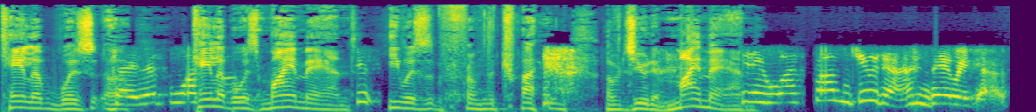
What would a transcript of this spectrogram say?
Caleb was uh, Caleb, was, Caleb was my man. He was from the tribe of Judah. My man. He was from Judah. There we go.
